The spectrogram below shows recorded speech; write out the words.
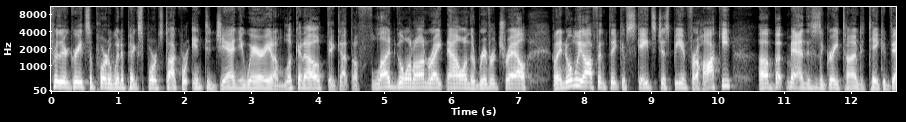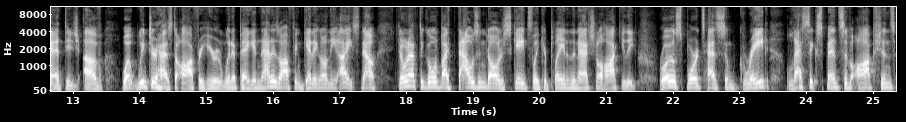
for their great support of Winnipeg Sports Talk. We're into January and I'm looking out. They got the flood going on right now on the river trail. And I know we often think of skates just being for hockey, uh, but man, this is a great time to take advantage of what winter has to offer here in Winnipeg. And that is often getting on the ice. Now, you don't have to go and buy $1,000 skates like you're playing in the National Hockey League. Royal Sports has some great, less expensive options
